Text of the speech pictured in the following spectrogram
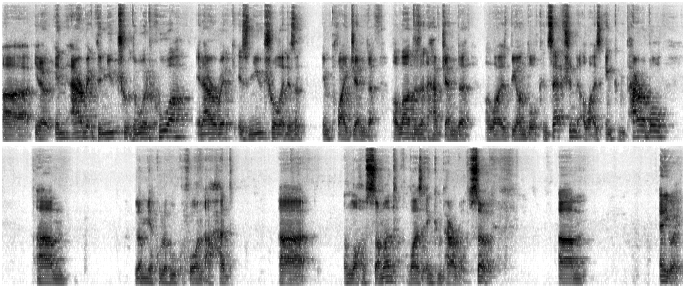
uh, you know, in Arabic, the neutral, the word huwa in Arabic is neutral. It doesn't imply gender. Allah doesn't have gender. Allah is beyond all conception. Allah is incomparable. Um, lam yakulahu kufuwan ahad. Uh, Allah samad. Allah is incomparable. So, um, anyway,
